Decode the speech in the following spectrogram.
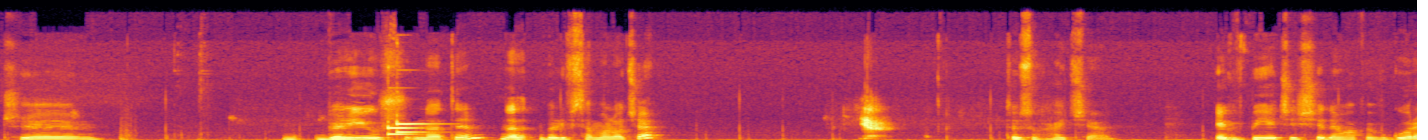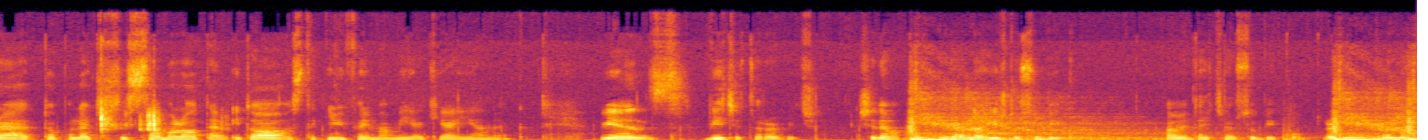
czy byli już na tym? Na, byli w samolocie? Nie. To słuchajcie, jak wbijecie 7 łapy w górę, to polecicie z samolotem i to z takimi fejmami jak ja i Janek. Więc wiecie co robić. 7 łapek w górę, no i jeszcze subik. Pamiętajcie o subiku. Robimy prezent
